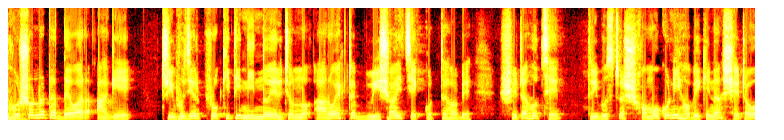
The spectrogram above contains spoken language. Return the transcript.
ঘোষণাটা দেওয়ার আগে ত্রিভুজের প্রকৃতি নির্ণয়ের জন্য আরও একটা বিষয় চেক করতে হবে। সেটা হচ্ছে, ত্রিভুজটা সমকোণী হবে কিনা সেটাও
